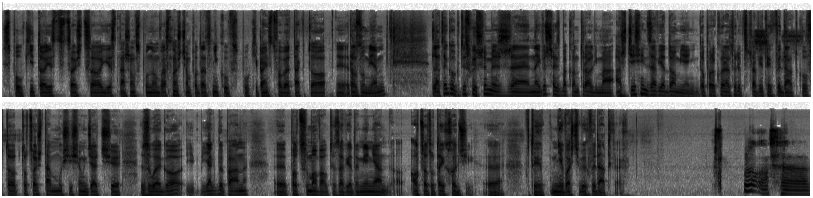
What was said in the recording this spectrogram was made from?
spółki to jest coś, co jest naszą wspólną własnością podatników. Spółki państwowe, tak to e, rozumiem. Dlatego, gdy słyszymy, że Najwyższa Izba Kontroli ma aż 10 zawiadomień do prokuratury w sprawie tych wydatków, to, to coś tam musi się dziać e, złego. Jakby pan podsumował te zawiadomienia, o co tutaj chodzi e, w tych niewłaściwych wydatkach? No, e,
